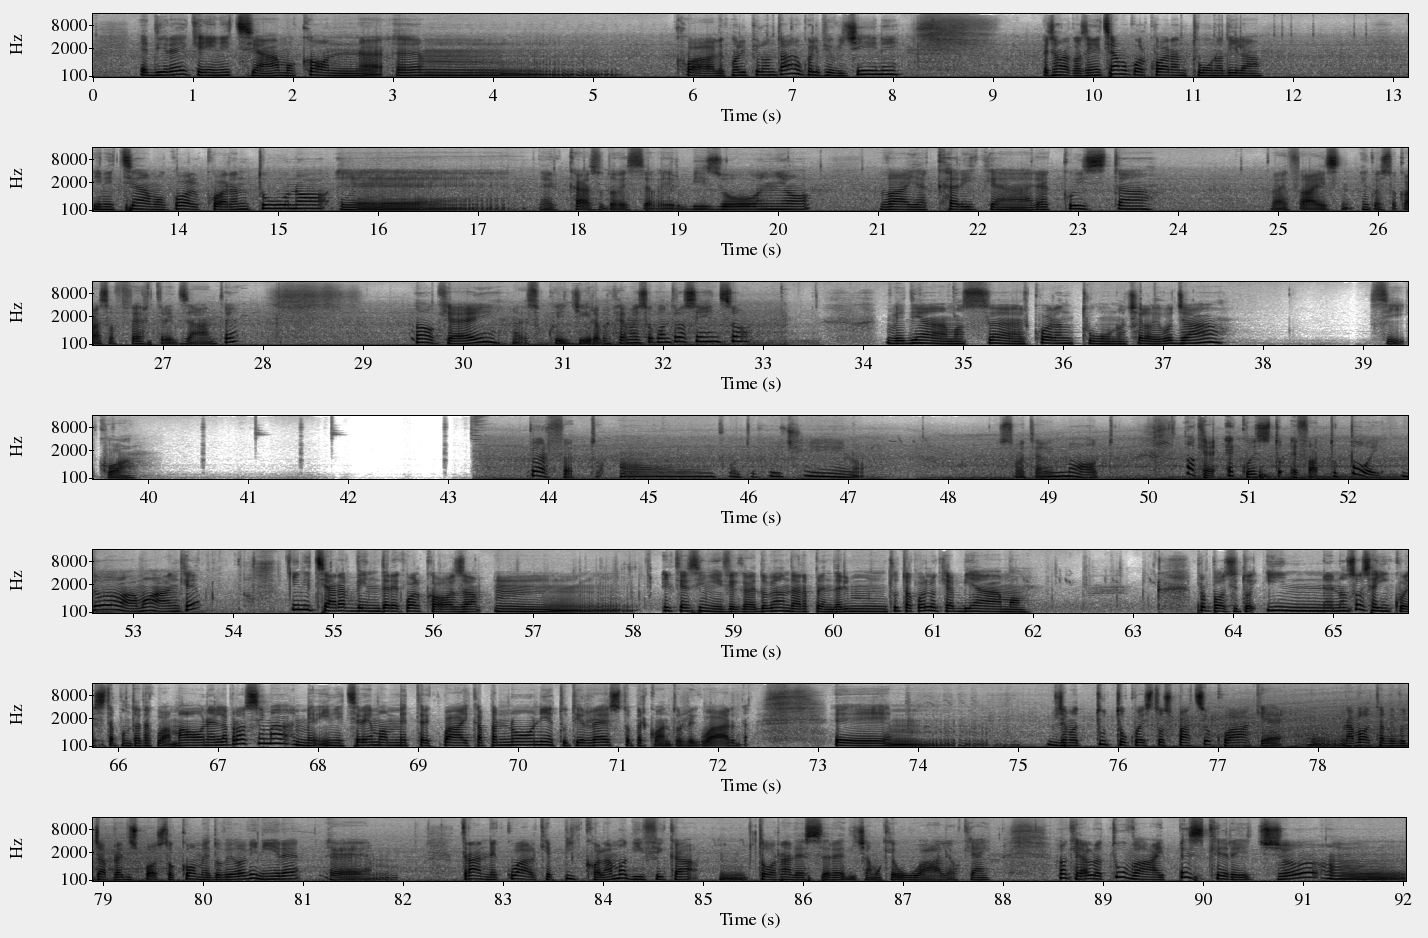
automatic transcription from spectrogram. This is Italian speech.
e direi che iniziamo con um, quale? quelli più lontano quelli più vicini? Facciamo una cosa iniziamo col 41 di là. Iniziamo col 41 e nel caso dovesse aver bisogno vai a caricare acquista. Fai in questo caso fertilizzante ok adesso qui gira perché ha messo controsenso vediamo se il 41 ce l'avevo già. Sì qua. Perfetto. Un punto più vicino. Adesso mettiamo in moto. Ok e questo è fatto. Poi dovevamo anche iniziare a vendere qualcosa. Mm, il che significa che dobbiamo andare a prendere il, tutto quello che abbiamo. A proposito in, non so se in questa puntata qua ma o nella prossima inizieremo a mettere qua i capannoni e tutto il resto per quanto riguarda e, ehm, diciamo tutto questo spazio qua che una volta avevo già predisposto come doveva venire eh, tranne qualche piccola modifica mh, mm, torna ad essere diciamo che uguale ok? Ok allora tu vai peschereccio um,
